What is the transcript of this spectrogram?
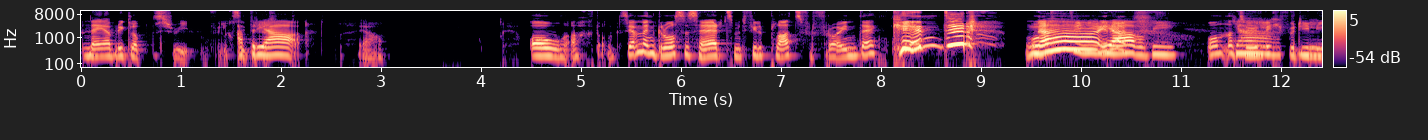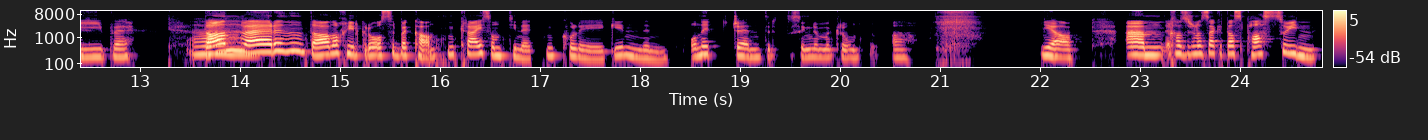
Nein, aber ich glaube, das ist wie. Aber ja. Ja. Oh, Achtung. Sie haben ein großes Herz mit viel Platz für Freunde, Kinder Und Ja, Tiere. ja, wobei. und Ja, natürlich für die. Liebe. Ah, Dann wären da noch ihr großer Bekanntenkreis und die netten Kolleginnen. Und nicht gendert, das ist irgendein Grund. Ah. Ja. Ähm, ich kann schon noch sagen, das passt zu Ihnen.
